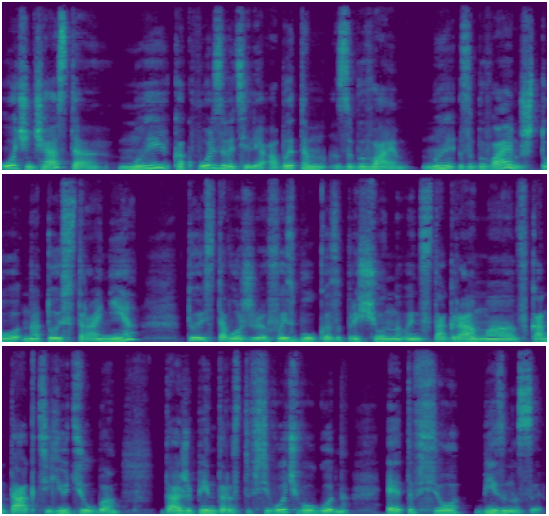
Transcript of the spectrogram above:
очень часто мы, как пользователи, об этом забываем. Мы забываем, что на той стороне, то есть того же Фейсбука, запрещенного Инстаграма, ВКонтакте, Ютуба, даже Пинтереста, всего чего угодно, это все бизнесы.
